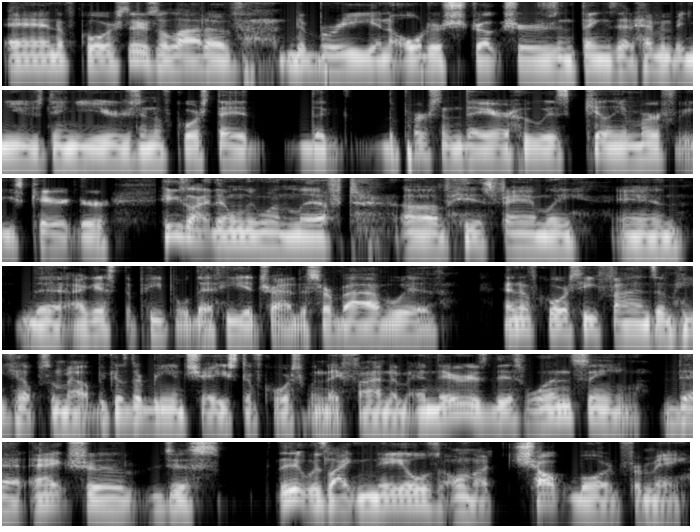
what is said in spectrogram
And of course, there's a lot of debris and older structures and things that haven't been used in years. And of course, they, the, the person there who is Cillian Murphy's character, he's like the only one left of his family and the, I guess the people that he had tried to survive with. And of course, he finds them. He helps them out because they're being chased, of course, when they find them. And there is this one scene that actually just, it was like nails on a chalkboard for me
